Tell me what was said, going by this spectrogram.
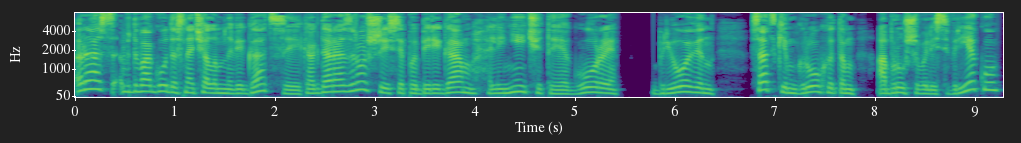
Раз в два года с началом навигации, когда разросшиеся по берегам линейчатые горы, бревен, с адским грохотом обрушивались в реку,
